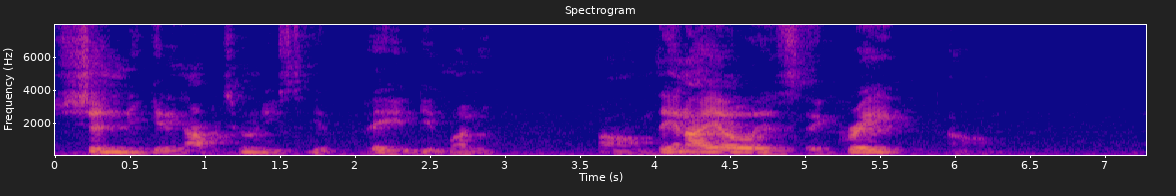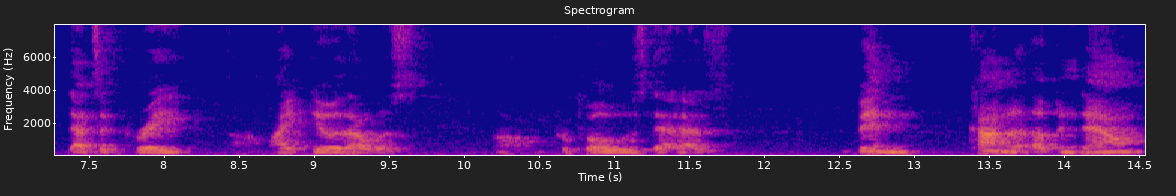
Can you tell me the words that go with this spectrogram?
shouldn't be getting opportunities to get paid and get money. Um, the NIL is a great, that's a great um, idea that was um, proposed that has been kind of up and down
